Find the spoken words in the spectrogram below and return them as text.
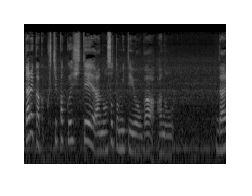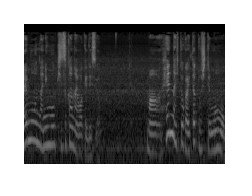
誰かが口パクしてあの外見てようがあの誰も何も気づかないわけですよ。まあ変な人がいたとしても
